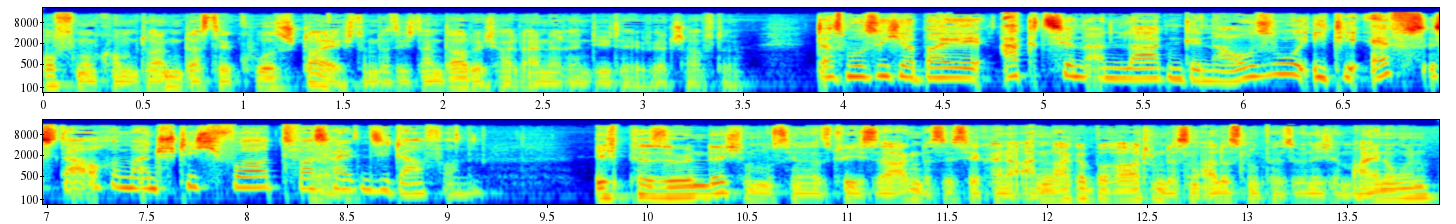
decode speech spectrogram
Hoffnung kommt dann, dass der Kurs steigt und dass ich dann dadurch halt eine Rendite erwirtschafte. Das muss ich ja bei Aktienanlagen genauso. ETFs ist da auch immer ein Stichwort. Was ja. halten Sie davon? Ich persönlich, und muss Ihnen natürlich sagen, das ist ja keine Anlageberatung, das sind alles nur persönliche Meinungen.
